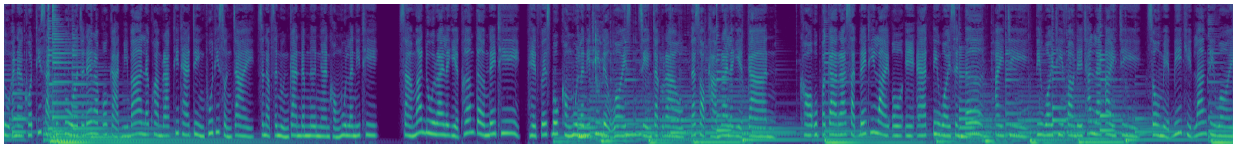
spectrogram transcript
สู่อนาคตที่สัตว์ทุกตัวจะได้รับโอกาสมีบ้านและความรักที่แท้จริงผู้ที่สนใจ สนับสนุนการดำเนินงานของมูลนิธิ สามารถดูรายละเอียดเพิ่มเติมได้ที่เพจ Facebook ของมูลนิธิ The Voice เสียงจากเรา และสอบถามรายละเอียดการ ขออุปการะสัตว์ได้ที่ Line OA at The Voice Center IG t v o i T Foundation และ IG So Med b ขีดล่าง t v o i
